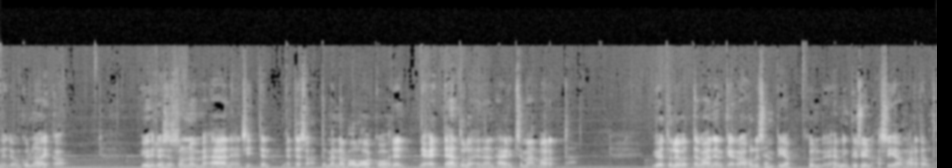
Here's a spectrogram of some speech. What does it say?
jo jonkun aikaa. Yhdessä sanoimme ääneen sitten, että saatte mennä valoa kohden ja ettehän tule enää häiritsemään Marttaa. Yöt olivat tämän jälkeen rauhallisempia, kun myöhemmin kysyin asiaa Martalta.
